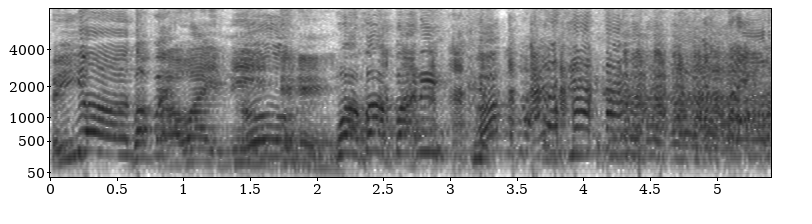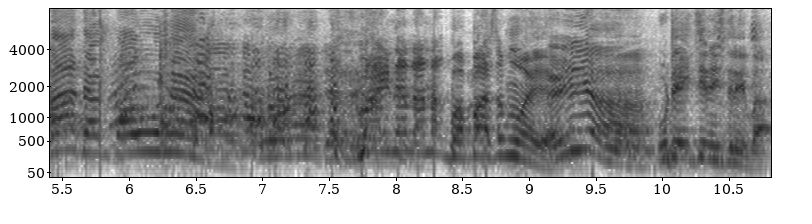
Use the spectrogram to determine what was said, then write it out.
Iya, Bapak- bawa ini. Oh. Wah, Bapak nih. Hah? Anjing. Flora dan fauna. Mainan anak bapak semua ya? Iya. Udah izin istri, Pak?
